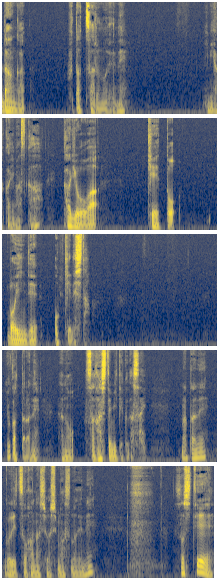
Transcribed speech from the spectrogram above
段が2つあるのでね。意味わかりますか？家業は K と母音で OK でした。よかったらねあの探してみてください。またね後日お話をしますのでね。そして、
